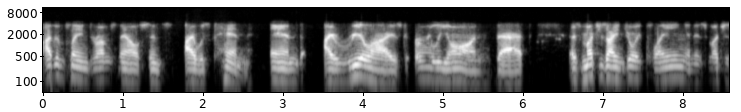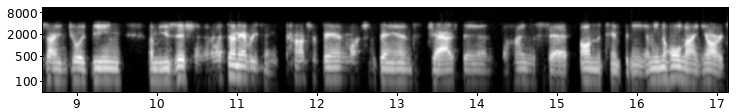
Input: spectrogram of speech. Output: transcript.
I've been playing drums now since I was 10. And I realized early on that as much as I enjoy playing and as much as I enjoy being a musician, and I've done everything concert band, marching band, jazz band, behind the set, on the timpani, I mean, the whole nine yards.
